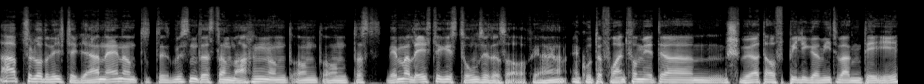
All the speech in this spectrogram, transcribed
Absolut richtig, ja, nein, und die müssen das dann machen und, und, und das, wenn man lästig ist, tun sie das auch, ja. Ein guter Freund von mir, der ähm, schwört auf billigermietwagen.de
